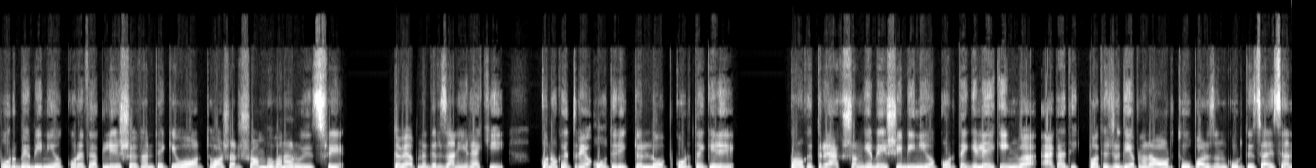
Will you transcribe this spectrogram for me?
পূর্বে বিনিয়োগ করে থাকলে সেখান থেকেও অর্থ আসার সম্ভাবনা রয়েছে। তবে আপনাদের জানিয়ে রাখি, কোনো ক্ষেত্রে অতিরিক্ত লোভ করতে গেলে, কোনো ক্ষেত্রে একসঙ্গে বেশি বিনিয়োগ করতে গেলে কিংবা একাধিক পথে যদি আপনারা অর্থ উপার্জন করতে চাইছেন,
